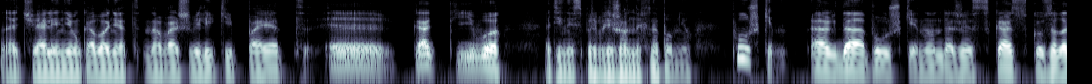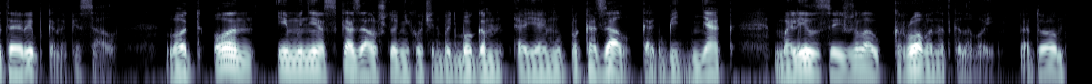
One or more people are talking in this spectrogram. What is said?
«Вначале ни у кого нет, но ваш великий поэт... Э, как его...» Один из приближенных напомнил. «Пушкин. Ах да, Пушкин, он даже сказку «Золотая рыбка» написал. Вот он и мне сказал, что не хочет быть богом, а я ему показал, как бедняк, молился и желал крова над головой. Потом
